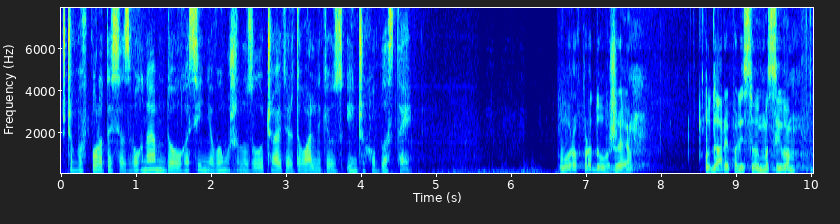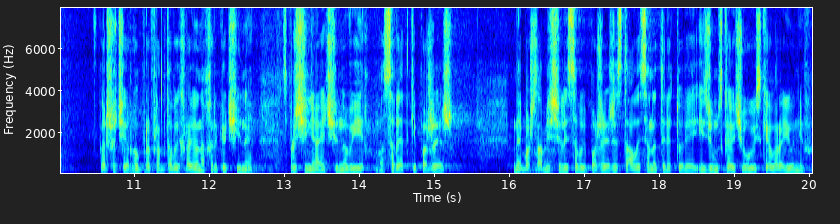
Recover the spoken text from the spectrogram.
Щоб впоратися з вогнем, до гасіння вимушено залучають рятувальників з інших областей. Ворог продовжує удари по лісовим масивам, першу чергу при фронтових районах Харківщини, спричиняючи нові осередки пожеж. Наймасштабніші лісові пожежі сталися на території Ізюмського і Чугуївського районів.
